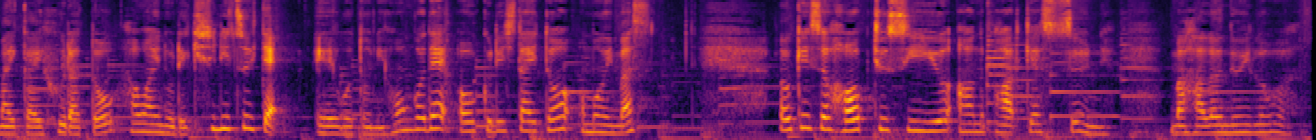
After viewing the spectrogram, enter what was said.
毎回フラとハワイの歴史について英語と日本語でお送りしたいと思います。Okay, so hope to see you on the podcast soon. Mahalo nui loa.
